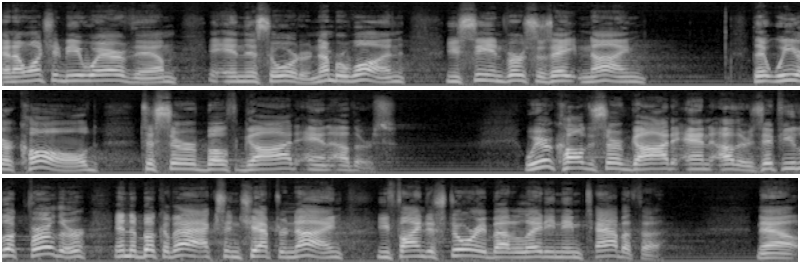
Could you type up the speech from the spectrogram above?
and I want you to be aware of them in this order. Number one, you see in verses 8 and 9 that we are called to serve both God and others. We are called to serve God and others. If you look further in the book of Acts, in chapter 9, you find a story about a lady named Tabitha. Now,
